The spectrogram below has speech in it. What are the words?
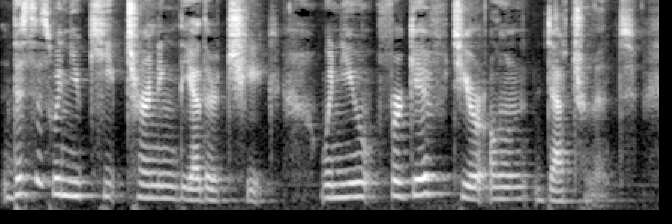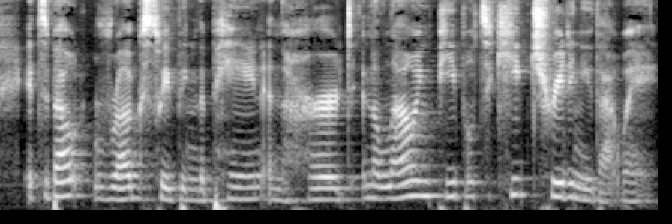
This is when you keep turning the other cheek, when you forgive to your own detriment. It's about rug sweeping the pain and the hurt and allowing people to keep treating you that way.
